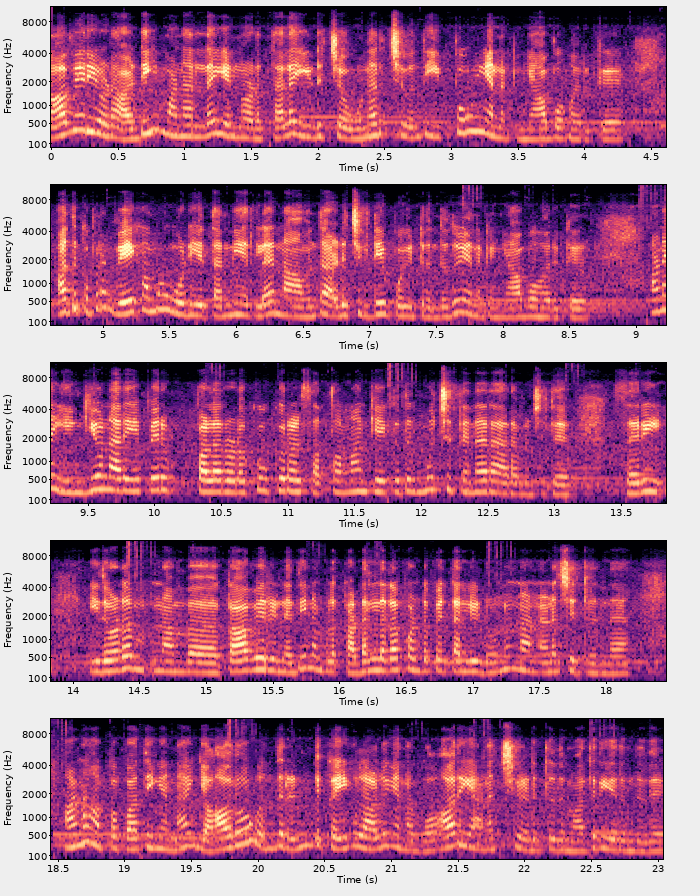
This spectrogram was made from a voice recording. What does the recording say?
காவேரியோட அடி மணலில் என்னோட தலை இடித்த உணர்ச்சி வந்து இப்போவும் எனக்கு ஞாபகம் இருக்குது அதுக்கப்புறம் வேகமாக ஓடிய தண்ணீரில் நான் வந்து அடிச்சுக்கிட்டே போயிட்டு இருந்ததும் எனக்கு ஞாபகம் இருக்குது ஆனால் எங்கேயோ நிறைய பேர் பலரோட கூக்குரல் சத்தம்லாம் கேட்குது மூச்சு திணற ஆரம்பிச்சிட்டு. சரி இதோட நம்ம காவேரி நதி நம்மளை கடலில் தான் கொண்டு போய் தள்ளிடும்னு நான் நினச்சிட்டு இருந்தேன். ஆனால் அப்போ பார்த்தீங்கன்னா யாரோ வந்து ரெண்டு கைகளாலும் என்னை வாரி அணைச்சு எடுத்தது மாதிரி இருந்தது.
